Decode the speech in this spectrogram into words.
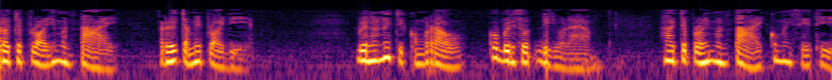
เราจะปล่อยให้มันตาย หรือจะไม่ปล่อยดี เวลาในจิตของเราก็บริสุทธิ์ดีอยู่แล้ว หากจะปล่อยให้มันตายก็ไม่เสียที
